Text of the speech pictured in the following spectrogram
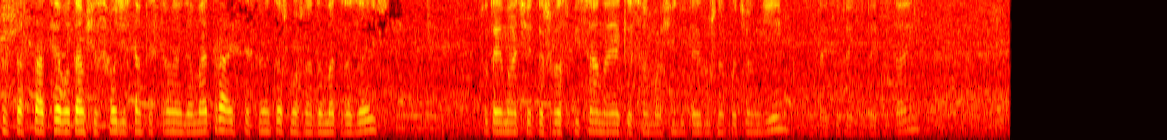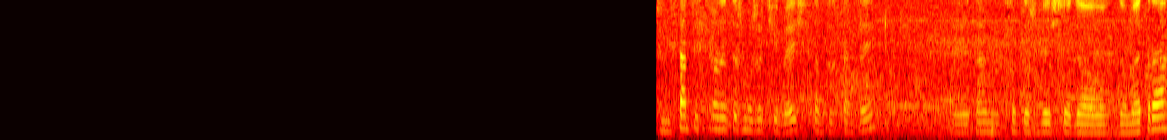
Jest ta stacja, bo tam się schodzi z tamtej strony do metra i z tej strony też można do metra zejść. Tutaj macie też rozpisane, jakie są właśnie tutaj różne pociągi. Tutaj, tutaj, tutaj, tutaj. Czyli z tamtej strony też możecie wejść, z tamtej, z tamtej. Y, Tam są też wejścia do, do metra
